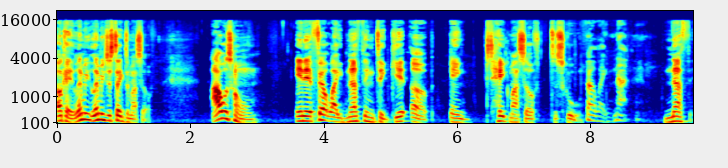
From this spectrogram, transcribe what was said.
Okay, let me let me just take it to myself. I was home, and it felt like nothing to get up and take myself to school. Felt like nothing. Nothing.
